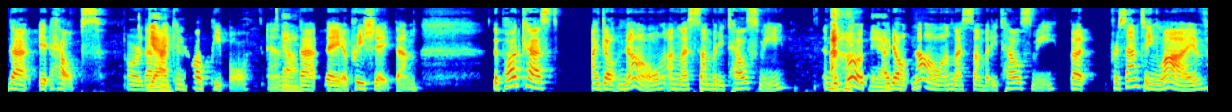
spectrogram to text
that it helps or that yeah. I can help people and yeah. that they appreciate them. The podcast, I don't know unless somebody tells me. And the book, yeah. I don't know unless somebody tells me. But presenting live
